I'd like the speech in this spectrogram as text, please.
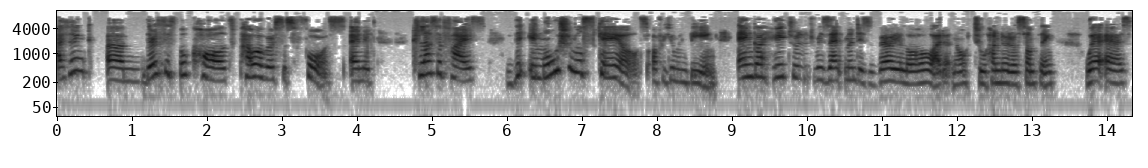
I think um, there's this book called Power versus Force, and it classifies the emotional scales of a human being. Anger, hatred, resentment is very low. I don't know, 200 or something. Whereas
